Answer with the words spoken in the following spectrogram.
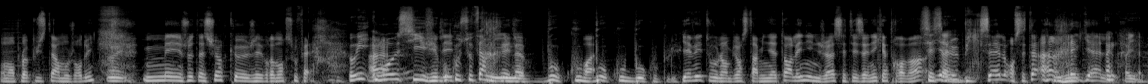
On emploie plus ce terme aujourd'hui. Mais je t'assure que j'ai vraiment souffert. Oui, Ah, moi aussi, j'ai beaucoup souffert, mais il m'a beaucoup, Ouais. beaucoup, beaucoup plu. Il y avait tout, l'ambiance Terminator, les ninjas, c'était les années 80. C'est ça. le pixel, on- c'était un régal. Incroyable.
